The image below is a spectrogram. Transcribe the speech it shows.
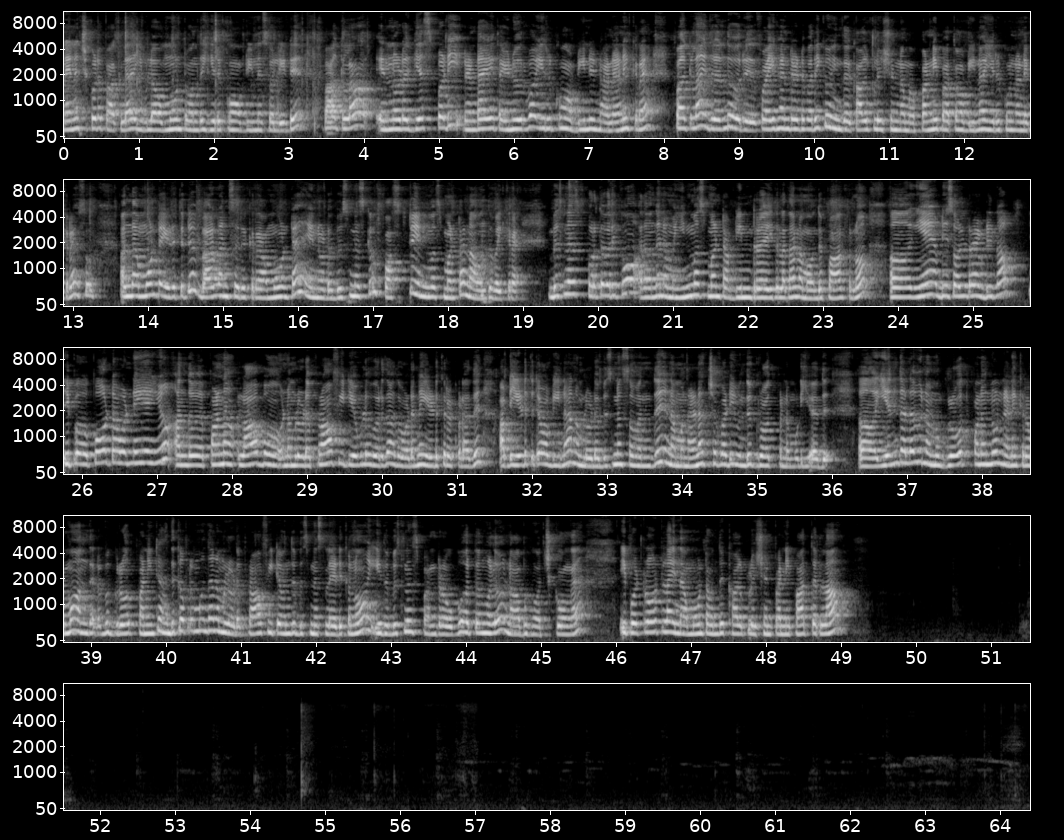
நினச்சி கூட பார்க்கல இவ்வளோ அமௌண்ட் வந்து இருக்கும் அப்படின்னு சொல்லிட்டு பார்க்கலாம் என்னோட கெஸ் படி ரெண்டாயிரத்து ஐநூறுரூவா இருக்கும் அப்படின்னு நான் நினைக்கிறேன். பார்க்கலாம் இதுலேருந்து ஒரு ஃபைவ் ஹண்ட்ரட் வரைக்கும் இந்த கால்குலேஷன் நம்ம பண்ணி பார்த்தோம் அப்படின்னா இருக்கும்னு நினைக்கிறேன். ஸோ அந்த அமௌண்ட்டை எடுத்துகிட்டு பேலன்ஸ் இருக்கிற அமௌண்ட்டை என்னோட பிஸ்னஸ்க்கு ஃபஸ்ட்டு இன்வெஸ்ட்மெண்ட்டாக நான் வந்து வைக்கிறேன். பிஸ்னஸ் பொறுத்த வரைக்கும் அதை வந்து நம்ம இன்வெஸ்ட்மெண்ட் அப்படின்ற இதில் தான் நம்ம வந்து பார்க்கணும். ஏன் அப்படி சொல்கிறேன் அப்படின்னா இப்போ போட்ட உடனேயும் அந்த பணம் லாபம் நம்மளோட ப்ராஃபிட் எவ்வளோ வருதோ அதை உடனே எடுத்துடக்கூடாது அப்படி எடுத்துட்டோம் அப்படின்னா நம்மளோட பிஸ்னஸை வந்து நம்ம நினச்சபடி வந்து க்ரோத் பண்ண முடியாது. எந்த அளவு நம்ம க்ரோத் பண்ணணும்னு நினைக்கிறோமோ அந்த அளவு க்ரோத் பண்ணிவிட்டு அதுக்கப்புறமா தான் நம்மளோட ப்ராஃபிட்டை வந்து பிஸ்னஸில் எடுக்கணும். இது பிஸ்னஸ் பண்ணுற ஒவ்வொருத்தவங்களும் ஞாபகம் வச்சுக்கோங்க. இப்போ டோட்டலாக இந்த அமௌண்ட்டை வந்து கால்குலேஷன் பண்ணி பார்த்துடலாம்.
